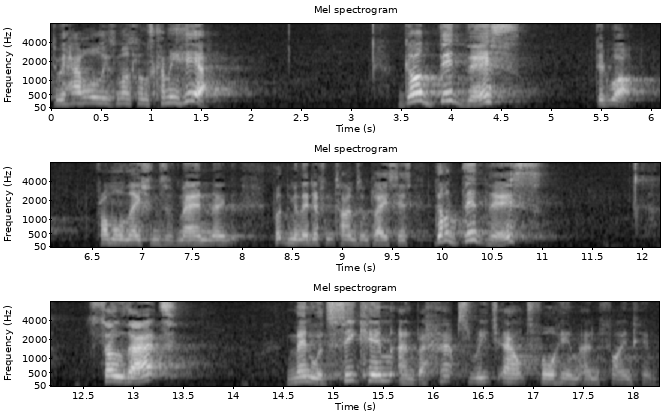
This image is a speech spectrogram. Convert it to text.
do we have all these Muslims coming here? God did this, did what? From all nations of men, they put them in their different times and places. God did this so that men would seek him and perhaps reach out for him and find him.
